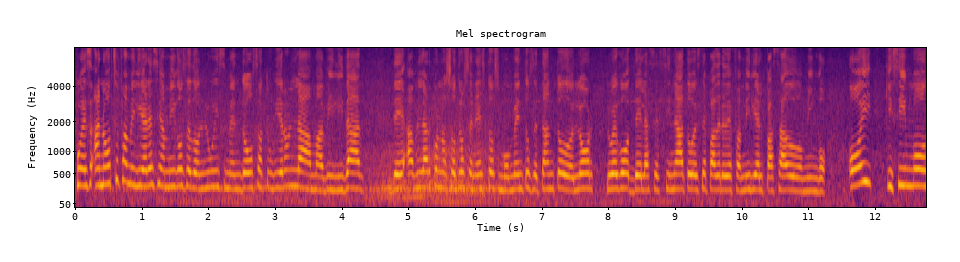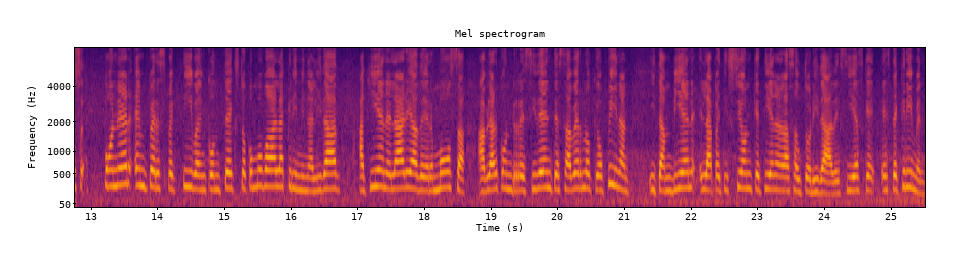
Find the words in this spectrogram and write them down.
Pues anoche familiares y amigos de don Luis Mendoza tuvieron la amabilidad de hablar con nosotros en estos momentos de tanto dolor luego del asesinato de este padre de familia el pasado domingo. Hoy quisimos poner en perspectiva, en contexto, cómo va la criminalidad aquí en el área de Hermosa, hablar con residentes, saber lo que opinan y también la petición que tienen las autoridades, y es que este crimen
